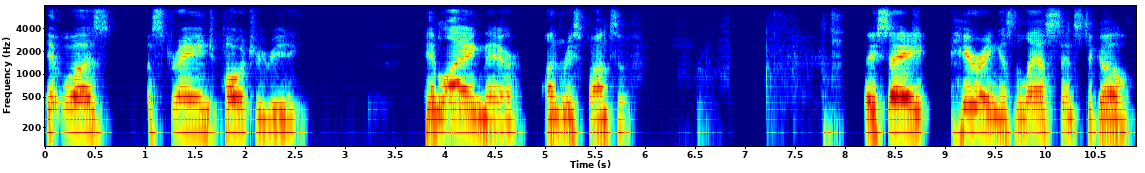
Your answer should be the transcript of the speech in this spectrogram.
It was a strange poetry reading, him lying there unresponsive they say hearing is the last sense to go.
